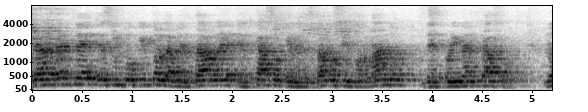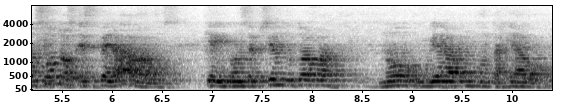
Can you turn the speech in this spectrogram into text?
Realmente es un poquito lamentable el caso que les estamos informando del primer caso. Nosotros esperábamos que en Concepción Tutuapa no hubiera un contagiado,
